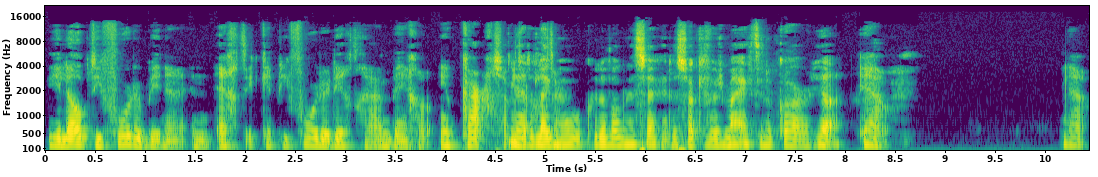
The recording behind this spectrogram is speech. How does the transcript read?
je loopt die voordeur binnen. En echt, ik heb die voordeur dicht gedaan en ben gewoon in elkaar gezakt. Ja, dat lijkt me ook. Dat wou ik net zeggen. Dat zak je volgens mij echt in elkaar. Ja. Ja. Ja.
